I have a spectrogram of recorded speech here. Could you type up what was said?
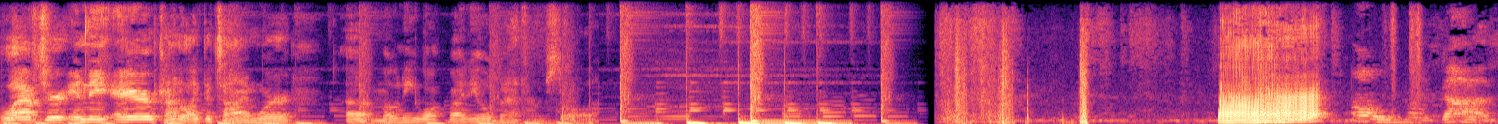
Laughter in the air, kind of like the time where uh, Moni walked by the old bathroom stall. Oh my god.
